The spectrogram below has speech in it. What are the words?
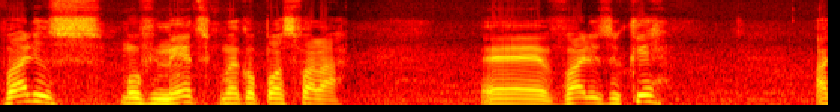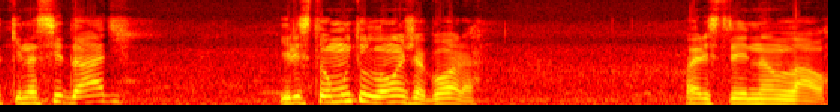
vários movimentos, como é que eu posso falar? É, vários o quê? Aqui na cidade. Eles estão muito longe agora. Olha eles treinando lá, ó.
